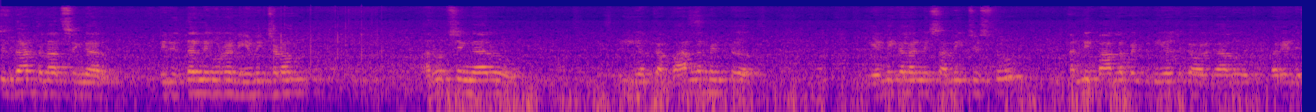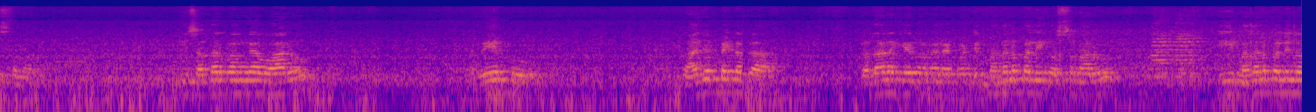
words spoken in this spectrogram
సిద్ధార్థనాథ్ సింగ్ గారు వీరిద్దరిని కూడా నియమించడం. అరుణ్ సింగ్ గారు ఈ యొక్క పార్లమెంట్ ఎన్నికలన్నీ సమీక్షిస్తూ అన్ని పార్లమెంట్ నియోజకవర్గాలు పర్యటిస్తున్నారు. ఈ సందర్భంగా వారు రేపు రాజంపేట ప్రధాన కేంద్రమైనటువంటి మదనపల్లికి వస్తున్నారు. ఈ మదనపల్లిలో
